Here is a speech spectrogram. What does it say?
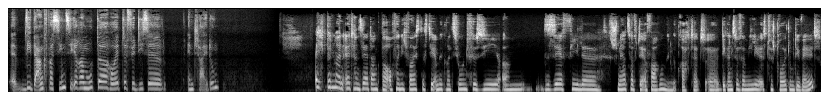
Äh, wie dankbar sind Sie Ihrer Mutter heute für diese Entscheidung? Ich bin meinen Eltern sehr dankbar, auch wenn ich weiß, dass die Emigration für sie ähm, sehr viele schmerzhafte Erfahrungen gebracht hat. Äh, die ganze Familie ist verstreut um die Welt.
